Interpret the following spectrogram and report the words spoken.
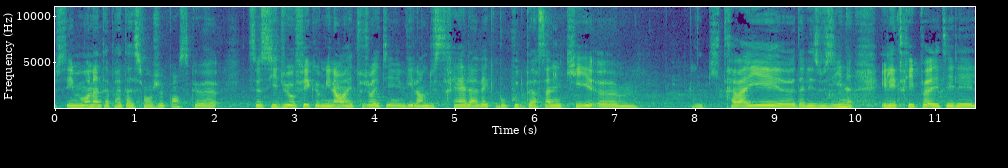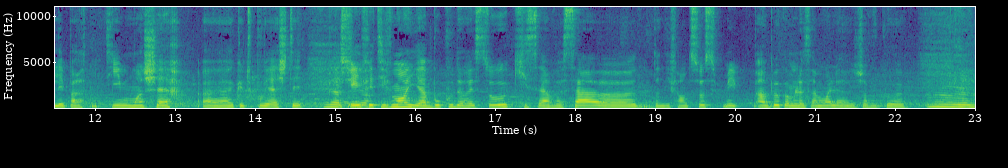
C'est mon interprétation. Je pense que ceci dû au fait que Milan a toujours été une ville industrielle avec beaucoup de personnes qui qui travaillaient euh, dans les usines. Et les tripes étaient les, les parties moins chères euh, que tu pouvais acheter. Et effectivement, il y a beaucoup de restos qui servent ça euh, dans différentes sauces, mais un peu comme le samoil, j'avoue que hmm.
